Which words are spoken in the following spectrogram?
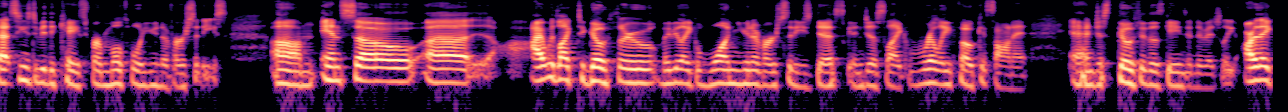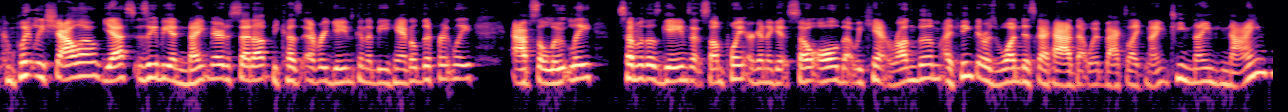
that seems to be the case for multiple universities. Um, and so uh, I would like to go through maybe like one university's disc and just like really focus on it and just go through those games individually. Are they completely shallow? Yes. Is it going to be a nightmare to set up because every game's going to be handled differently? Absolutely. Some of those games at some point are going to get so old that we can't run them. I think there was one disc I had that went back to like 1999,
